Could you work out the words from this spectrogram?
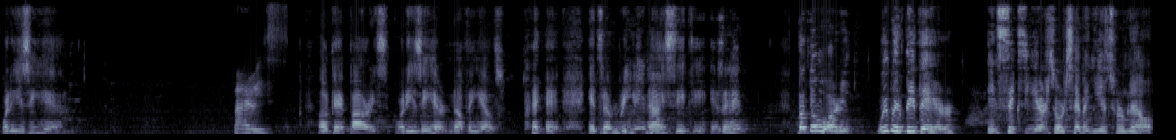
What do you see here? Paris. Okay, Paris. What do you see here? Nothing else. it's a mm-hmm. really nice city, isn't it? But don't worry, we will be there in six years or seven years from now.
